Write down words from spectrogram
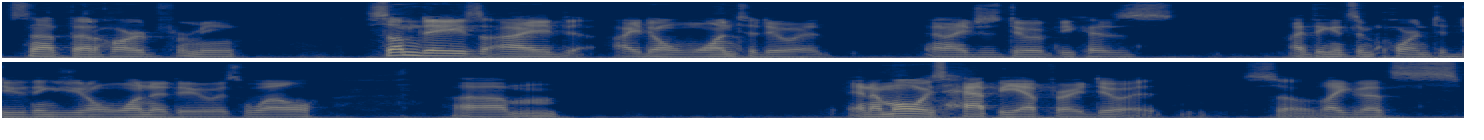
It's not that hard for me some days I I don't want to do it, and I just do it because I think it's important to do things you don't want to do as well. Um, and I'm always happy after I do it. So like that's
